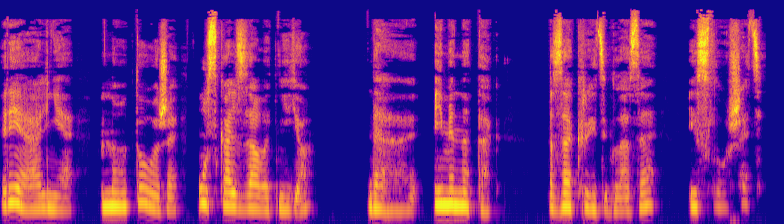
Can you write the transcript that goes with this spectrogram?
реальнее, но тоже ускользал от нее. Да, именно так. Закрыть глаза и слушать.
